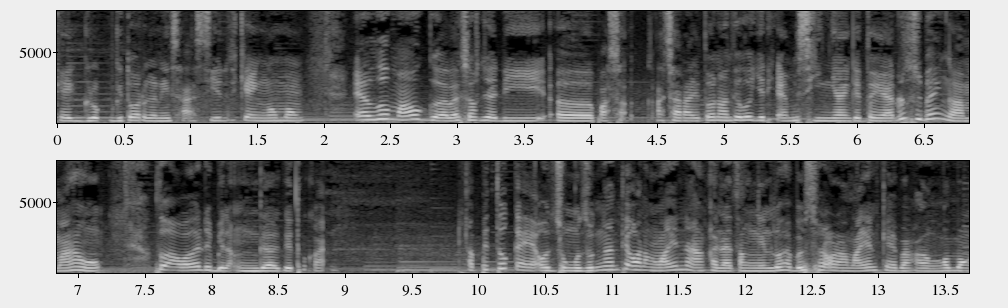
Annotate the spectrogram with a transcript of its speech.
kayak grup gitu organisasi dia kayak ngomong eh lu mau gak besok jadi uh, pas acara itu nanti lu jadi MC-nya gitu ya. Terus sebenarnya nggak mau. Tuh awalnya dia bilang enggak gitu kan tapi tuh kayak ujung-ujungnya nanti orang lain yang akan datangin lu habis itu orang lain kayak bakal ngomong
